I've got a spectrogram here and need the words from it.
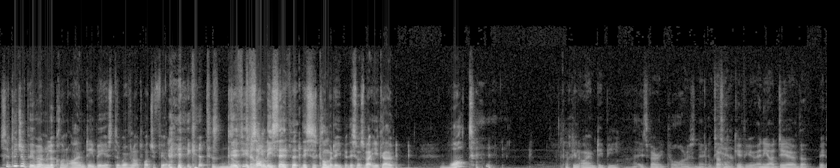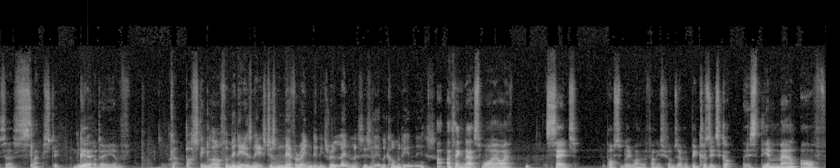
So good job people don't look on IMDb as to whether or not to watch a film. That does not Because if, if somebody you- said that this is comedy, but this was about you, go, what? Fucking IMDb. It's very poor, isn't it? It doesn't give you any idea that it's a slapstick Yeah. comedy of. gut busting laugh a minute, isn't it? It's just mm. never ending. It's relentless, isn't it? The comedy in this. I I think that's why I said possibly one of the funniest films ever because it's got it's the amount of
